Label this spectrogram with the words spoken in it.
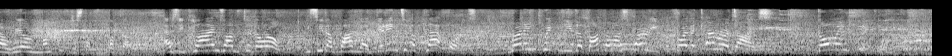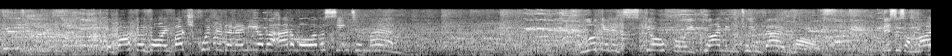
A real monkey, just a fuck up. As he climbs onto the rope, we see the baka getting to the platforms. Running quickly, the baka must hurry before the camera dies. Going quickly. The baka going much quicker than any other animal ever seen to man. Look at it skillfully climbing between bag balls. This is amazing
